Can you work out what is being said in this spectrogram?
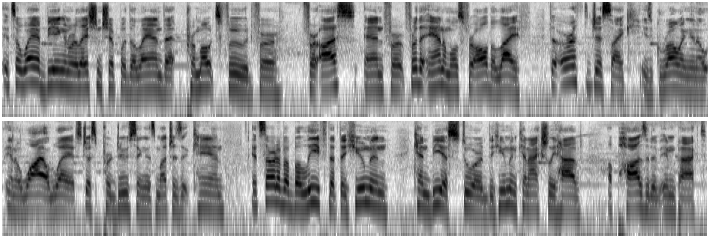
it's a way of being in relationship with the land that promotes food for, for us and for, for the animals, for all the life the earth just like is growing in a, in a wild way. It's just producing as much as it can. It's sort of a belief that the human can be a steward. The human can actually have a positive impact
